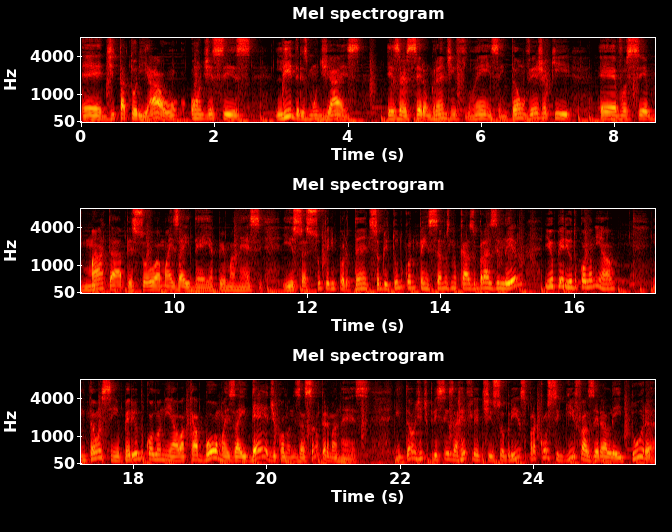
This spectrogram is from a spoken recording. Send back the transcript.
é, ditatorial, onde esses líderes mundiais exerceram grande influência. Então veja que é, você mata a pessoa, mas a ideia permanece. E isso é super importante, sobretudo quando pensamos no caso brasileiro e o período colonial. Então, assim, o período colonial acabou, mas a ideia de colonização permanece. Então, a gente precisa refletir sobre isso para conseguir fazer a leitura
